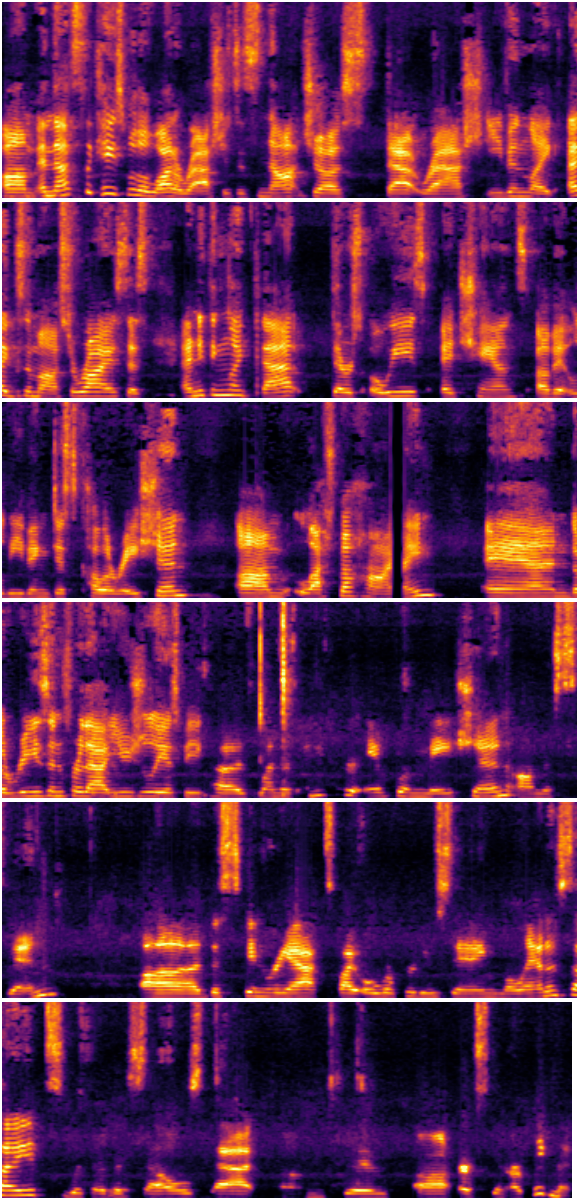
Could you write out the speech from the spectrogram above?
um, and that's the case with a lot of rashes. It's not just that rash, even like eczema, psoriasis, anything like that. There's always a chance of it leaving discoloration um, left behind. And the reason for that usually is because when there's any sort of inflammation on the skin, uh, the skin reacts by overproducing melanocytes, which are the cells that um, give uh, our skin our pigment.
